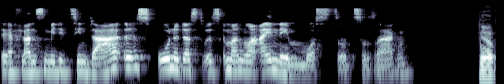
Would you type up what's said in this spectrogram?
der Pflanzenmedizin da ist, ohne dass du es immer nur einnehmen musst, sozusagen. Ja,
